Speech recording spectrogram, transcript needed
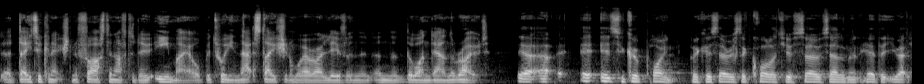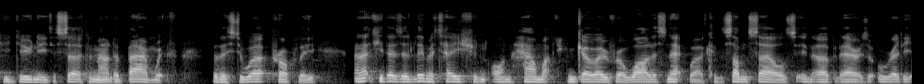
a data connection fast enough to do email between that station where I live and, and the one down the road? Yeah, uh, it, it's a good point because there is a quality of service element here that you actually do need a certain amount of bandwidth for this to work properly. And actually, there's a limitation on how much you can go over a wireless network, and some cells in urban areas are already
